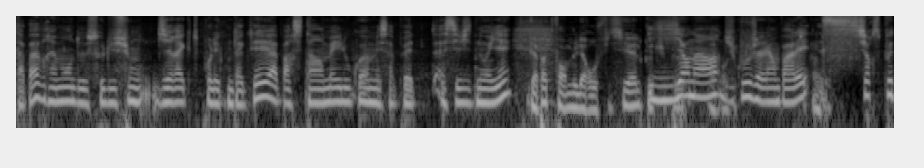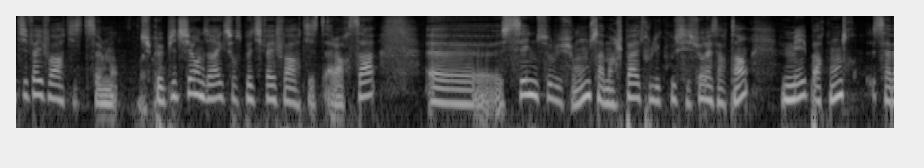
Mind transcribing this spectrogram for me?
t'as pas vraiment de solution directe pour les contacter, à part si t'as un mail ou quoi, mais ça peut être assez vite noyé. Il n'y a pas de formulaire officiel que tu Il peux- y en a un, Ah, du coup j'allais en parler, sur Spotify for Artists seulement. Tu peux pitcher en direct sur Spotify for Artists. Alors ça, euh, c'est une solution, ça marche pas à tous les coups, c'est sûr et certain, mais par contre, ça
